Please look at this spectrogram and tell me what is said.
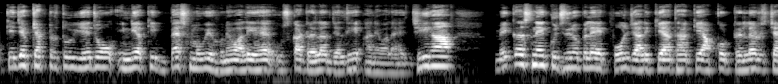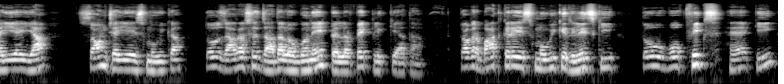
के जी एफ़ चैप्टर टू ये जो इंडिया की बेस्ट मूवी होने वाली है, उसका ट्रेलर जल्द ही आने वाला है। जी हाँ मेकर्स ने कुछ दिनों पहले एक पोल जारी किया था कि आपको ट्रेलर चाहिए या सॉन्ग चाहिए इस मूवी का तो ज़्यादा से ज़्यादा लोगों ने ट्रेलर पे क्लिक किया था। तो अगर बात करें इस मूवी की रिलीज़ की तो वो फिक्स है कि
